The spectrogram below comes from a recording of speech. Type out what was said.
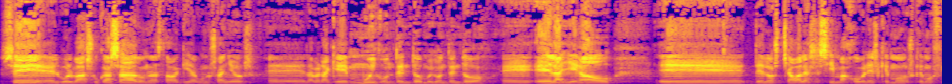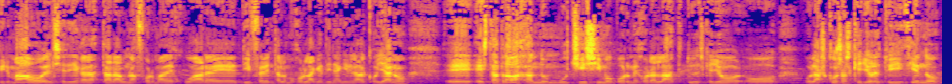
Sí, él vuelve a su casa, donde ha estado aquí algunos años. Eh, la verdad que muy contento, muy contento. Eh, él ha llegado eh, de los chavales así más jóvenes que hemos, que hemos firmado. Él se tiene que adaptar a una forma de jugar eh, diferente a lo mejor la que tiene aquí en el Alcoyano. Eh, está trabajando muchísimo por mejorar las actitudes que yo o, las cosas que yo le estoy diciendo,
